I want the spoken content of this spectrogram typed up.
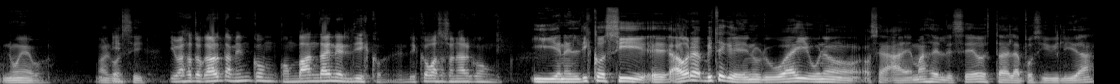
nuevos, algo Y- así. Y vas a tocar también con, con banda en el disco. En el disco vas a sonar con. Y en el disco sí, eh, ahora viste que en Uruguay uno, o sea, además del deseo está la posibilidad,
